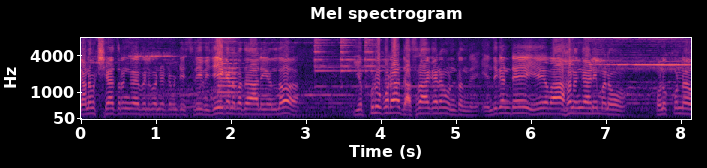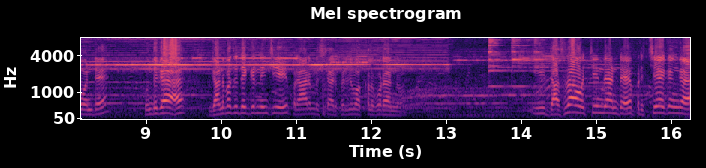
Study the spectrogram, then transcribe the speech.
గణక్షేత్రంగా వెలుగొన్నటువంటి శ్రీ విజయ గణపతి ఆలయంలో ఎప్పుడు కూడా దసరాగానే ఉంటుంది. ఎందుకంటే ఏ వాహనం కానీ మనం కొనుక్కున్నామంటే ముందుగా గణపతి దగ్గర నుంచి ప్రారంభిస్తారు ప్రతి ఒక్కరు కూడాను. ఈ దసరా వచ్చిందంటే ప్రత్యేకంగా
